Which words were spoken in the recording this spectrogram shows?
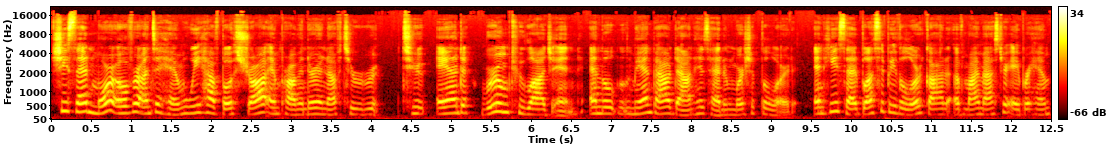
She said, Moreover unto him, We have both straw and provender enough to to and room to lodge in. And the man bowed down his head and worshipped the Lord. And he said, Blessed be the Lord God of my master Abraham,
